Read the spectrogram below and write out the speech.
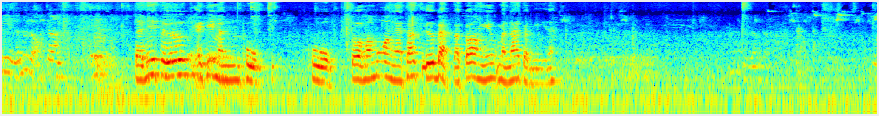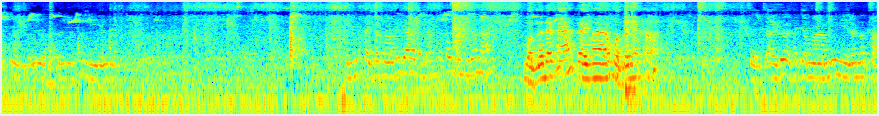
มีอย่างนั้นด้วยเหรออาจารย์ๆแต่นี่ซื้อไอ้ที่มันผูกผูกตัวมะม่วงไงถ้าซื้อแบบตะกร้องนี้มันน่าจะมีนะ เห็น ใครจะมาไม่ได้แล้วนะเขาก็ดีแล้วนะหมดแล้วนะคะ ใจมาหมดแล้วนะคะ เสียใจด้วยใครจะมาไม่มีแล้วนะคะ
